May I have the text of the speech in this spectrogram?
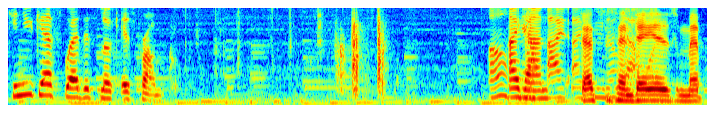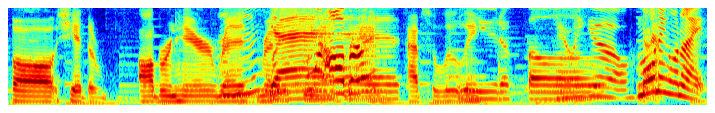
Can you guess where this look is from? Oh, I yeah, can. I, I That's do know that. Zendaya's Met Ball. She had the auburn hair, red, Mhm. red. yes. Come on, Auburn. Yes. Absolutely. Beautiful. There we go. Morning or night?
